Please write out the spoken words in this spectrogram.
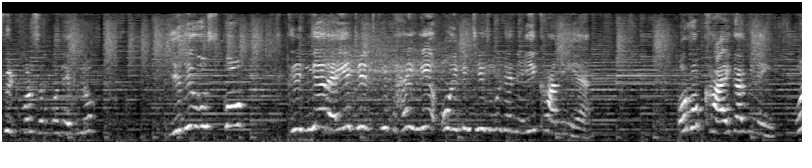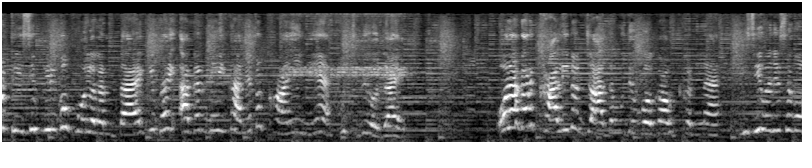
फिट पर्सन को देख लो। यदि उसको क्लियर है ये चीज़ की भाई ये ऑयली चीज़ मुझे नहीं खानी है, और वो खाएगा भी नहीं, वो डिसिप्लिन को फॉलो करता है कि भाई अगर नहीं खाने तो खा ही नहीं है कुछ भी हो जाए। और अगर खा ली तो ज़्यादा मुझे वर्कआउट करना है। इसी वजह से वो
